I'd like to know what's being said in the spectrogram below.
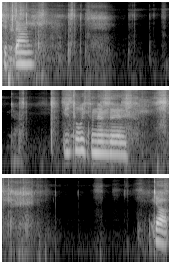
됐다. 유튜브 있었는데. 자.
